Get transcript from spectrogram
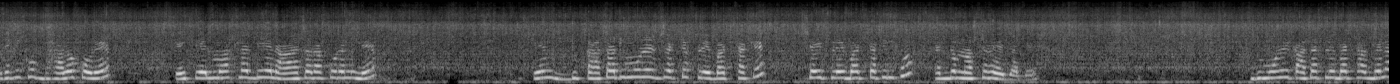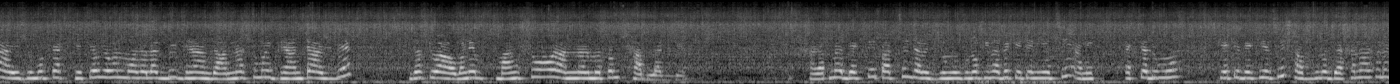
এটাকে খুব ভালো করে এই তেল মশলা দিয়ে নাড়াচাড়া করে নিলে কাঁচা ডুমুরের যে একটা ফ্লেভার থাকে, সেই ফ্লেভারটা কিন্তু একদম নষ্ট হয়ে যাবে। ডুমুরের কাঁচা ফ্লেভার থাকবে না, আর এই ডুমুরটা খেতেও যেমন মজা লাগবে, ঘ্রাণ, রান্নার সময় ঘ্রাণটা আসবে জাস্ট মানে মাংস রান্নার মতন স্বাদ লাগবে। আর আপনারা দেখতেই পাচ্ছেন যে আমি ডুমুরগুলো কীভাবে কেটে নিয়েছি। আমি একটা ডুমুর কেটে দেখিয়েছি, সবগুলো দেখানো আসলে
